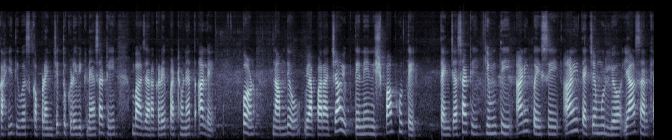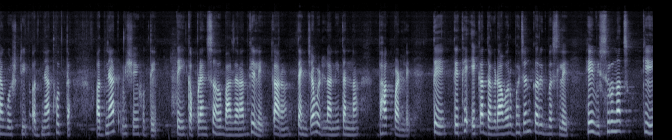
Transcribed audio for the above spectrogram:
काही दिवस कपड्यांचे तुकडे विकण्यासाठी बाजाराकडे पाठवण्यात आले. पण नामदेव व्यापाराच्या युक्तीने निष्पाप होते. त्यांच्यासाठी किमती आणि पैसे आणि त्याचे मूल्य यासारख्या गोष्टी अज्ञात होत्या. अज्ञात विषय होते. ते कपड्यांसह बाजारात गेले कारण त्यांच्या वडिलांनी त्यांना भाग पाडले. ते तेथे एका दगडावर भजन करीत बसले. हे विसरूनच की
